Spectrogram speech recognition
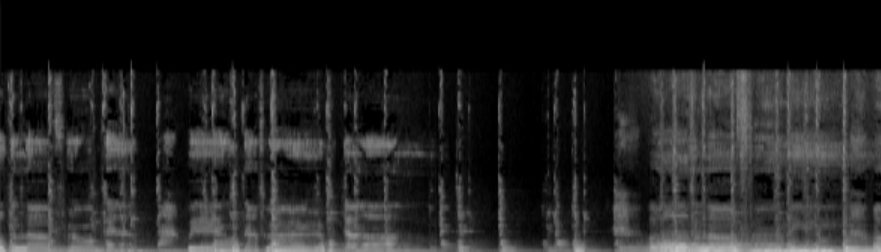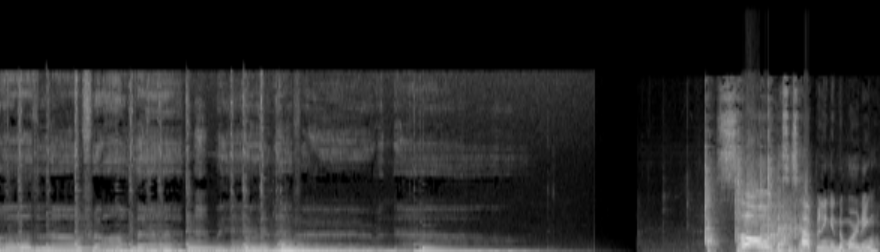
all the love from them will never run out. All the love from me, all the love from them will never run out. So, this is happening in the morning.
